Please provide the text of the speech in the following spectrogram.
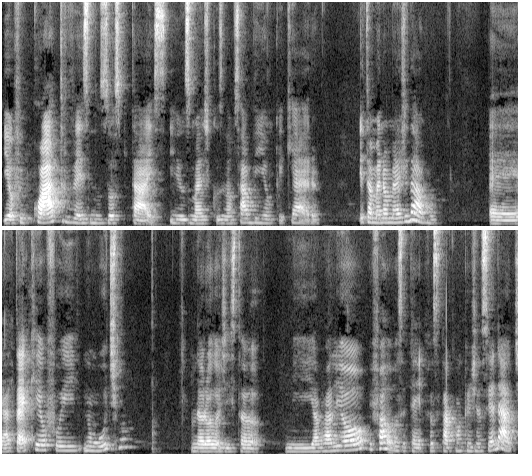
E eu fui quatro vezes nos hospitais e os médicos não sabiam o que, que era. E também não me ajudavam. É, até que eu fui no último, o neurologista me avaliou e falou: você, tem, você tá com uma crise de ansiedade.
